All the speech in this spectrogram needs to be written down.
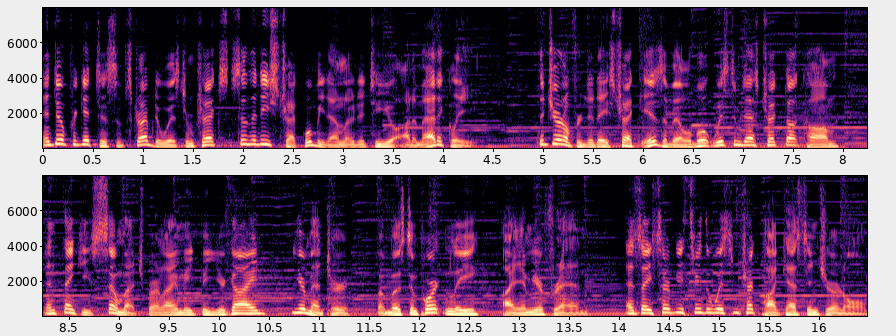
And don't forget to subscribe to Wisdom Treks so that each trek will be downloaded to you automatically. The journal for today's trek is available at wisdom-trek.com, and thank you so much for allowing me to be your guide your mentor, but most importantly, I am your friend as I serve you through the Wisdom Trek podcast and journal.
